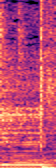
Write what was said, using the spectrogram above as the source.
you.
